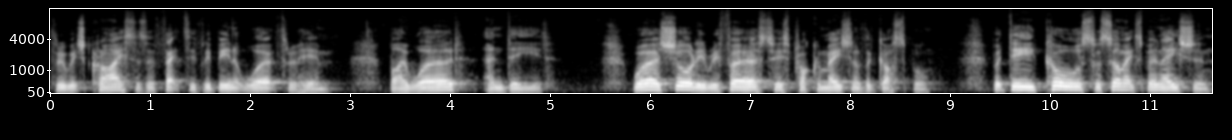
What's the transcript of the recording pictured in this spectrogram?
through which Christ has effectively been at work through him by word and deed. Word surely refers to his proclamation of the gospel, but deed calls for some explanation,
